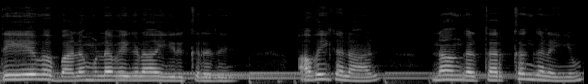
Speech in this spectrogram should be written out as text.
தேவ பலமுள்ளவைகளாயிருக்கிறது அவைகளால் நாங்கள் தர்க்கங்களையும்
